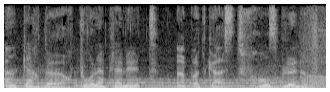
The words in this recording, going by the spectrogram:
Un quart d'heure pour la planète, un podcast France Bleu Nord.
